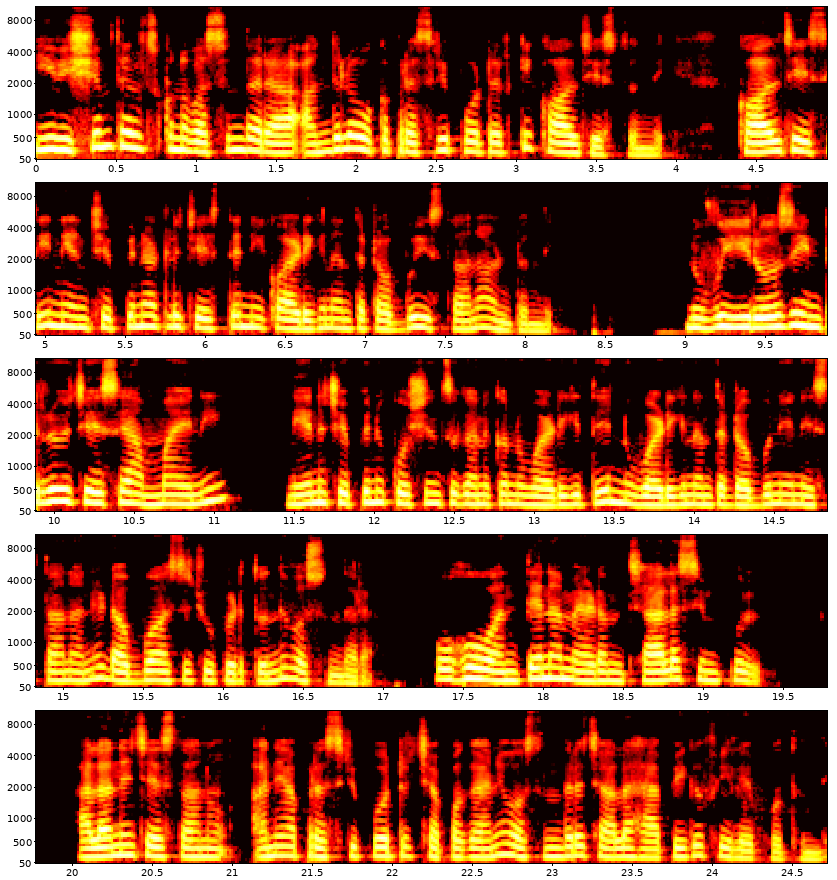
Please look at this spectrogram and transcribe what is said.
ఈ విషయం తెలుసుకున్న వసుంధర అందులో ఒక ప్రెస్ రిపోర్టర్కి కాల్ చేస్తుంది. కాల్ చేసి నేను చెప్పినట్లు చేస్తే నీకు అడిగినంత డబ్బు ఇస్తాను అంటుంది. నువ్వు ఈరోజు ఇంటర్వ్యూ చేసే అమ్మాయిని నేను చెప్పిన క్వశ్చన్స్ కనుక నువ్వు అడిగితే నువ్వు అడిగినంత డబ్బు నేను ఇస్తానని డబ్బు ఆశ చూపెడుతుంది వసుంధర. ఓహో అంతేనా మేడం? చాలా సింపుల్. అలానే చేస్తాను అని ఆ ప్రెస్ రిపోర్టర్ చెప్పగానే వసుంధర చాలా హ్యాపీగా ఫీల్ అయిపోతుంది.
